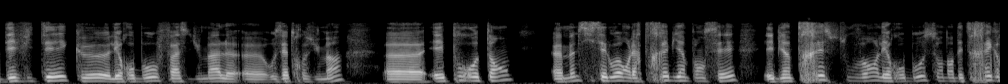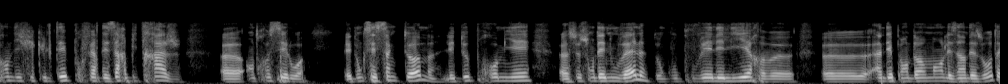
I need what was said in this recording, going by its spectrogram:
d'éviter que les robots fassent du mal aux êtres humains. et pour autant, euh, même si ces lois ont l'air très bien pensées, eh bien très souvent les robots sont dans des très grandes difficultés pour faire des arbitrages euh, entre ces lois. Et donc ces cinq tomes, les deux premiers, euh, ce sont des nouvelles, donc vous pouvez les lire indépendamment les uns des autres,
